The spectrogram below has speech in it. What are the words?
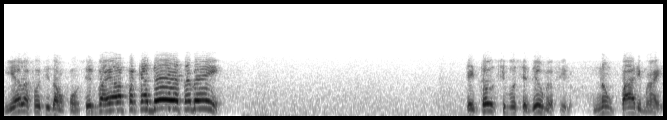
e ela for te dar um conselho, vai ela para cadeia também. Então, se você deu, meu filho, não pare mais.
